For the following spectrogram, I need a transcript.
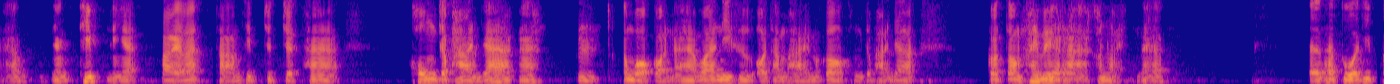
นะครับ อย่างทิปอย่างเงี้ย ไปละสามสิบจุดเจ็ดห้าคงจะผ่านยากนะ อืม ต้องบอกก่อนนะฮะว่านี่คือออทำหายมันก็คงจะผ่านยาก ก็ต้องให้เวลาเขาหน่อยนะครับ แต่ถ้าตัวที่ไป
